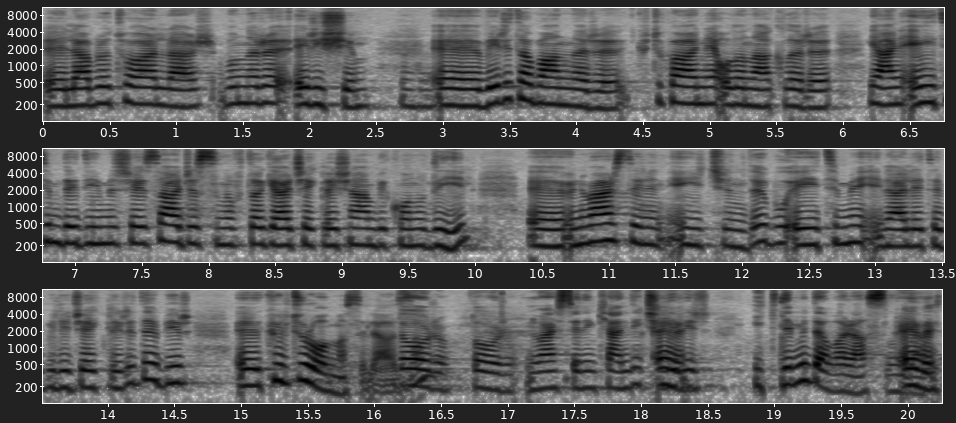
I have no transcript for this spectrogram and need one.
e, laboratuvarlar, bunlara erişim, e, veri tabanları, kütüphane olanakları, yani eğitim dediğimiz şey sadece sınıfta gerçekleşen bir konu değil. E, Üniversitenin içinde bu eğitimi ilerletebilecekleri de bir e, kültür olması lazım. Doğru, doğru. Üniversitenin kendi içinde Evet. bir iklimi de var aslında. Evet,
